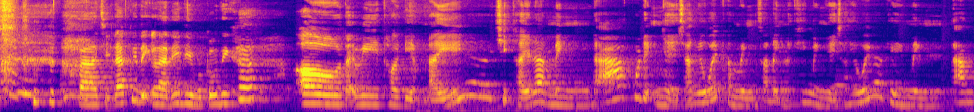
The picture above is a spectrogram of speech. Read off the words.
Và chị đã quyết định là đi tìm một công ty khác. Ờ tại vì thời điểm đấy chị thấy là mình đã quyết định nhảy sang UX là mình xác định là khi mình nhảy sang UX thì mình đang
